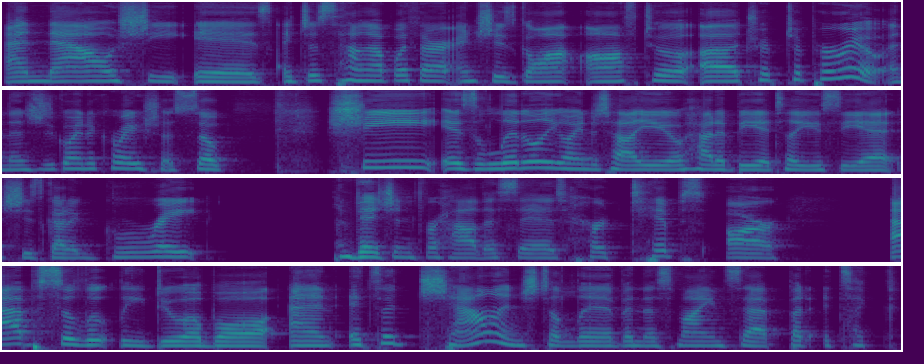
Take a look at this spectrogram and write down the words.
And now she is, I just hung up with her and she's going off to a, a trip to Peru and then she's going to Croatia. So she is literally going to tell you how to be it till you see it. She's got a great vision for how this is. Her tips are absolutely doable. And it's a challenge to live in this mindset, but it's like,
